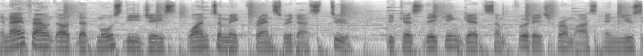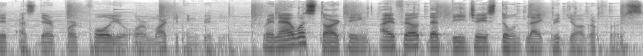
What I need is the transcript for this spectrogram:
And I found out that most DJs want to make friends with us too because they can get some footage from us and use it as their portfolio or marketing video. When I was starting, I felt that DJs don't like videographers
